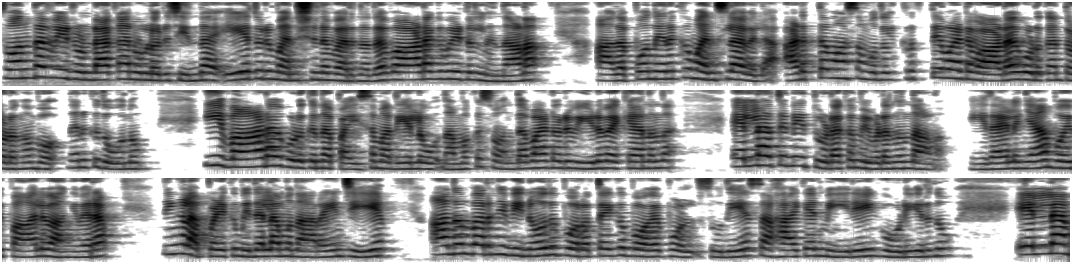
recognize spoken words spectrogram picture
സ്വന്തം വീടുണ്ടാക്കാനുള്ള ഒരു ചിന്ത ഏതൊരു മനുഷ്യനും വരുന്നത് വാടക വീട്ടിൽ നിന്നാണ്. അതപ്പോൾ നിനക്ക് മനസ്സിലാവില്ല. അടുത്ത മാസം മുതൽ കൃത്യമായിട്ട് വാടക കൊടുക്കാൻ തുടങ്ങുമ്പോൾ നിനക്ക് തോന്നും ഈ വാടക കൊടുക്കുന്ന പൈസ മതിയല്ലോ നമുക്ക് സ്വന്തമായിട്ടൊരു വീട് വയ്ക്കാനെന്ന് എല്ലാത്തിന്റെയും തുടക്കം ഇവിടെ നിന്നാണ്. ഏതായാലും ഞാൻ പോയി പാൽ വാങ്ങി വരാം നിങ്ങൾ അപ്പോഴേക്കും ഇതെല്ലാം ഒന്ന് അറേഞ്ച് ചെയ്യേ. അതും പറഞ്ഞ് വിനോദ് പുറത്തേക്ക് പോയപ്പോൾ സുധിയെ സഹായിക്കാൻ മീരയും കൂടിയിരുന്നു. എല്ലാം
